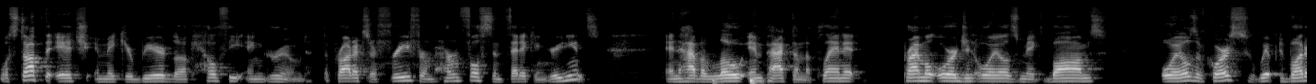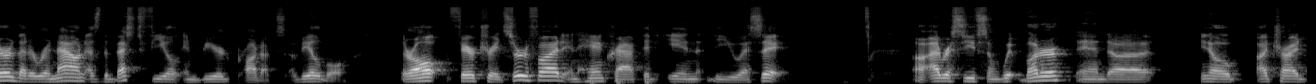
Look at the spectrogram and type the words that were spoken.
will stop the itch and make your beard look healthy and groomed. The products are free from harmful synthetic ingredients and have a low impact on the planet. Primal Origin Oils makes bombs, oils, of course, whipped butter that are renowned as the best feel in beard products available. They're all fair trade certified and handcrafted in the USA. Uh, I received some whipped butter and uh, you know, I tried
